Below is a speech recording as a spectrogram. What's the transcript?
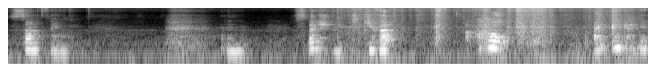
something, and especially to give up hope. I think I can.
